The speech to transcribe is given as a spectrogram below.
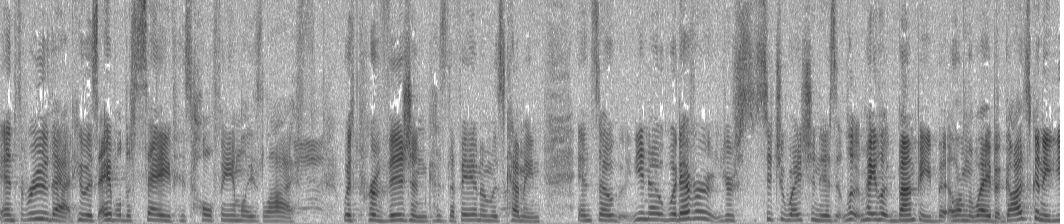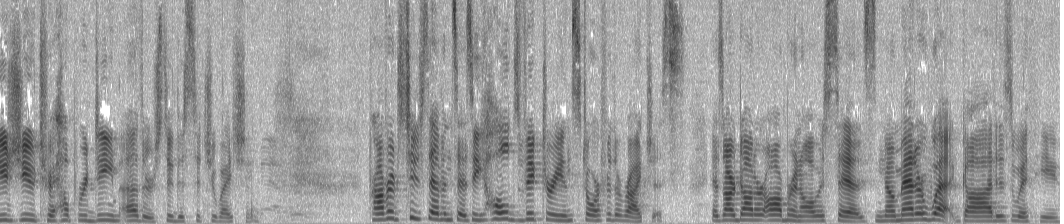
And through that, he was able to save his whole family's life with provision because the famine was coming. And so, you know, whatever your situation is, it look, may look bumpy but along the way, but God's going to use you to help redeem others through this situation. Proverbs 2 7 says, He holds victory in store for the righteous. As our daughter Auburn always says, no matter what, God is with you.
